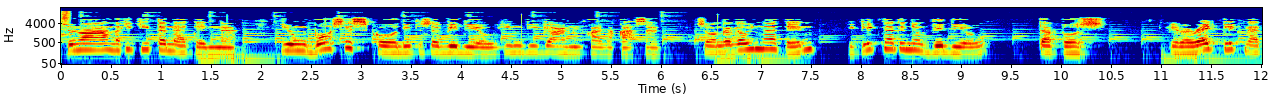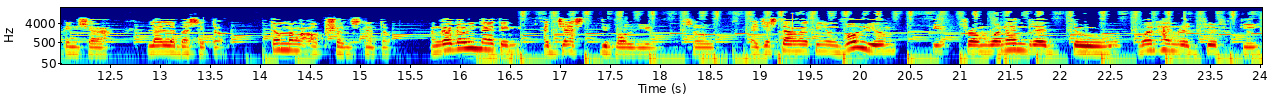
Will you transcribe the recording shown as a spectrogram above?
so na nakikita natin na yung boses ko dito sa video hindi gaanong kalakasan. So ang gagawin natin, i-click natin yung video, tapos i-right click natin siya, lalabas ito. Itong mga options na to. Ang gagawin natin, adjust the volume. So, adjust lang natin yung volume from 100 to 150. 150.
